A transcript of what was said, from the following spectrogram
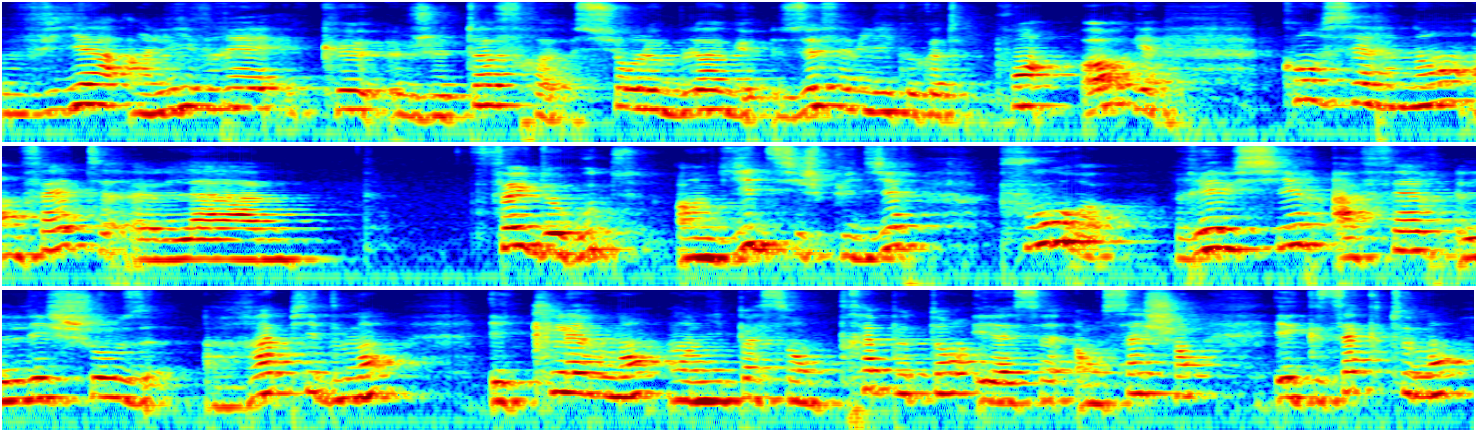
via un livret que je t'offre sur le blog thefamilycocotte.org concernant en fait la feuille de route, un guide si je puis dire, pour réussir à faire les choses rapidement et clairement en y passant très peu de temps et en sachant exactement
